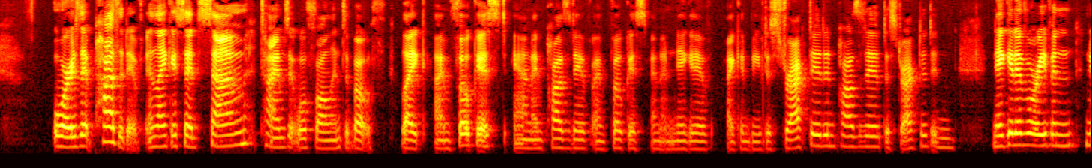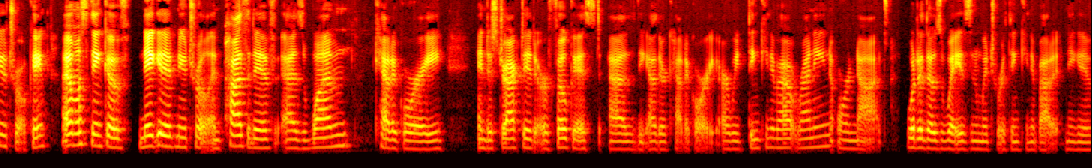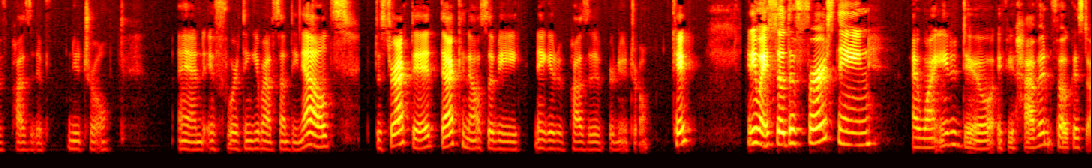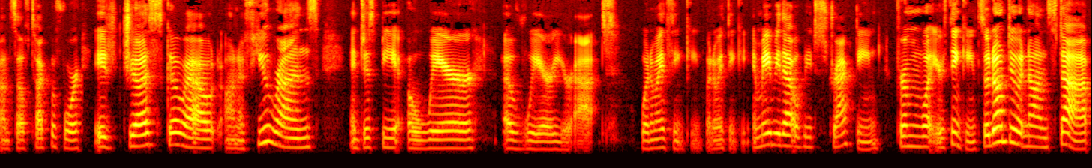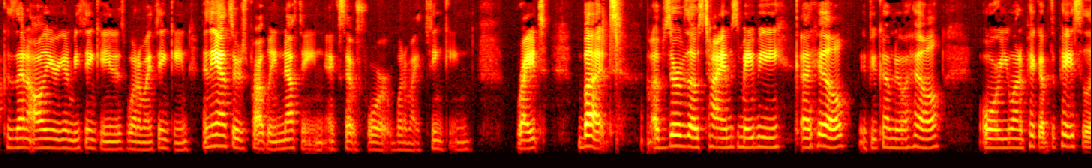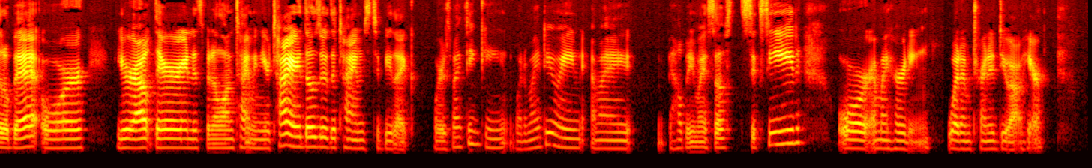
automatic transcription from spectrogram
Or is it positive? And like I said, sometimes it will fall into both. Like I'm focused and I'm positive, I'm focused and I'm negative. I can be distracted and positive, distracted and negative, or even neutral. Okay. I almost think of negative, neutral, and positive as one category and distracted or focused as the other category. Are we thinking about running or not? What are those ways in which we're thinking about it? Negative, positive, neutral. And if we're thinking about something else, distracted, that can also be negative, positive, or neutral. Okay? Anyway, so the first thing I want you to do, if you haven't focused on self talk before, is just go out on a few runs and just be aware of where you're at. What am I thinking? What am I thinking? And maybe that will be distracting from what you're thinking. So don't do it nonstop because then all you're going to be thinking is, What am I thinking? And the answer is probably nothing except for, What am I thinking? Right? But observe those times, maybe a hill, if you come to a hill, or you want to pick up the pace a little bit, or you're out there and it's been a long time and you're tired, those are the times to be like, Where's my thinking? What am I doing? Am I helping myself succeed or am I hurting what I'm trying to do out here?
